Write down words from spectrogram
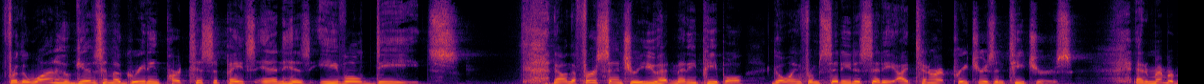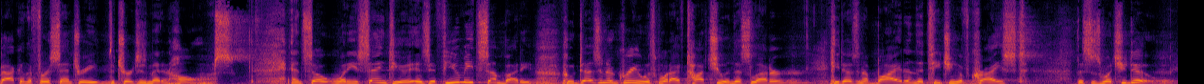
For the one who gives him a greeting participates in his evil deeds. Now, in the first century, you had many people going from city to city, itinerant preachers and teachers. And remember, back in the first century, the churches met in homes. And so, what he's saying to you is if you meet somebody who doesn't agree with what I've taught you in this letter, he doesn't abide in the teaching of Christ, this is what you do.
